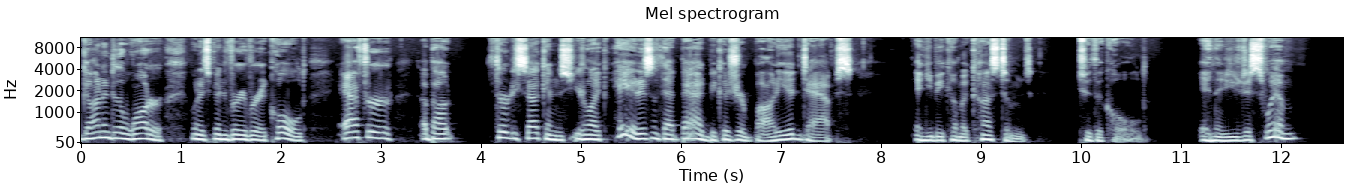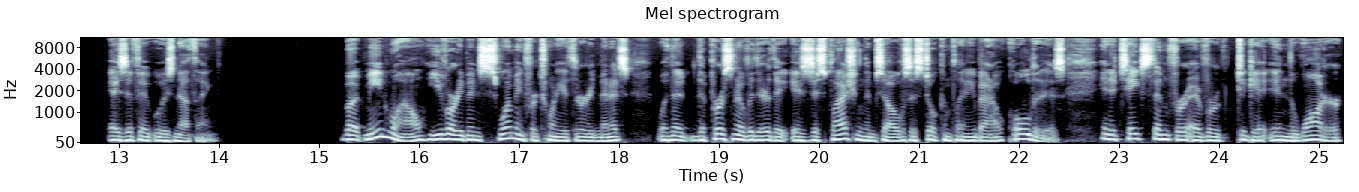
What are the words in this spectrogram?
gone into the water when it's been very, very cold? After about 30 seconds, you're like, hey, it isn't that bad because your body adapts and you become accustomed to the cold. And then you just swim as if it was nothing. But meanwhile, you've already been swimming for 20 or 30 minutes when the, the person over there that is just splashing themselves is still complaining about how cold it is. And it takes them forever to get in the water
